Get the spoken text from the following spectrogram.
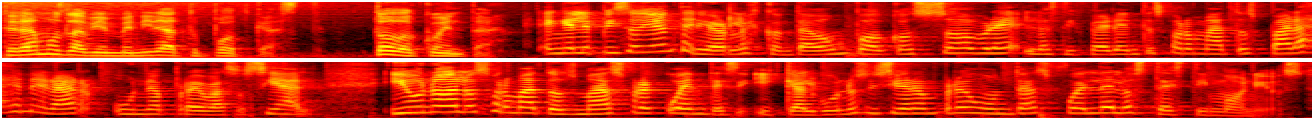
Te damos la bienvenida a tu podcast. Todo cuenta. En el episodio anterior les contaba un poco sobre los diferentes formatos para generar una prueba social. Y uno de los formatos más frecuentes y que algunos hicieron preguntas fue el de los testimonios.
